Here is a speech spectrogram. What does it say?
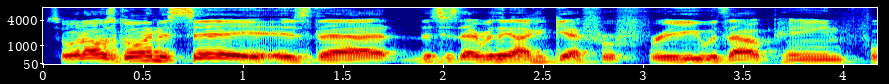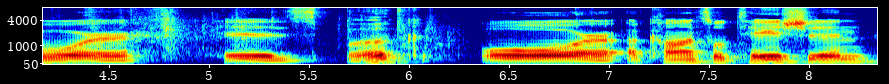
so what I was going to say is that this is everything I could get for free without paying for his book or a consultation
